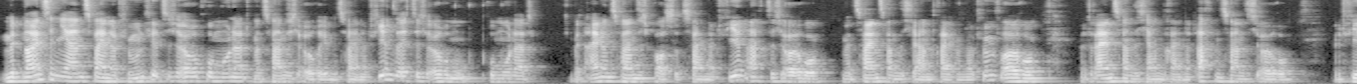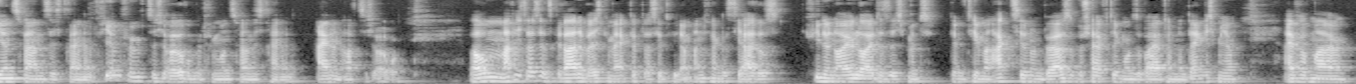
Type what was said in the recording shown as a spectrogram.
mit 19 Jahren 245 Euro pro Monat, mit 20 Euro eben 264 Euro pro Monat, mit 21 brauchst du 284 Euro, mit 22 Jahren 305 Euro, mit 23 Jahren 328 Euro, mit 24 354 Euro, mit 25 381 Euro. Warum mache ich das jetzt gerade? Weil ich gemerkt habe, dass jetzt wieder am Anfang des Jahres viele neue Leute sich mit dem Thema Aktien und Börse beschäftigen und so weiter. Und dann denke ich mir, einfach mal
